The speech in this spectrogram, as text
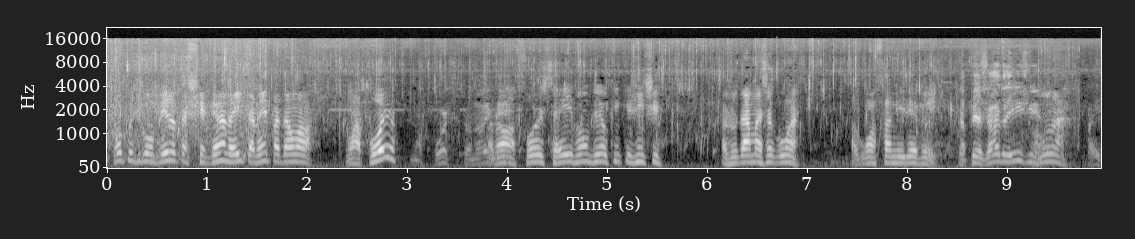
O corpo de bombeiro tá chegando aí também para dar uma, um apoio, Uma força pra nós. para aí. dar uma força aí. Vamos ver o que, que a gente ajudar mais alguma, alguma família aí. Tá pesado aí, gente? Vamos lá. Aí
